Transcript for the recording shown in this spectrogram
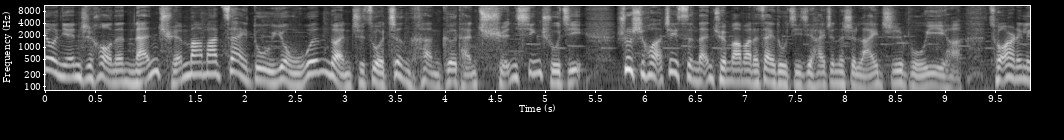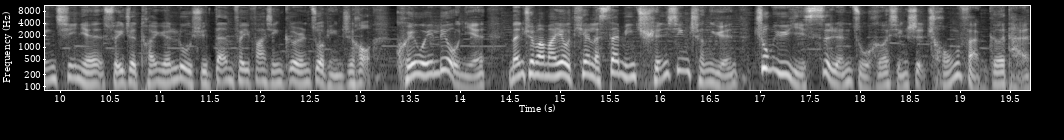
六年之后呢，南拳妈妈再度用温暖之作震撼歌坛，全新出击。说实话，这次南拳妈妈的再度集结还真的是来之不易哈。从二零零七年随着团员陆续单飞发行个人作品之后，暌违六年，南拳妈妈又添了三名全新成员，终于以四人组合形式重返歌坛，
